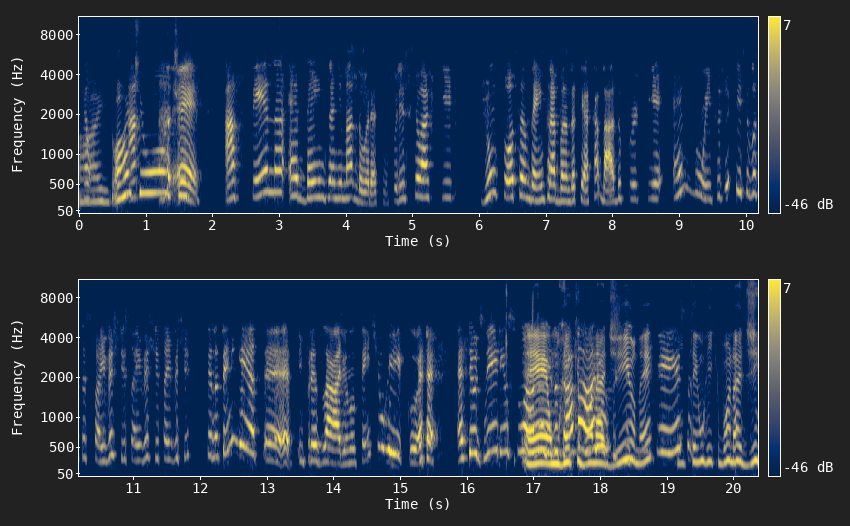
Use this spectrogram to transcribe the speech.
Então, ai, a, que ótimo! É, a cena é bem desanimadora, assim. Por isso que eu acho que juntou também para a banda ter acabado, porque é muito difícil você só investir, só investir, só investir. Você não tem ninguém é, é empresário, não tem tio rico. É, é seu dinheirinho suando. É, um Rick Bonadio, né? Isso. Não tem um Rick Bonadio.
